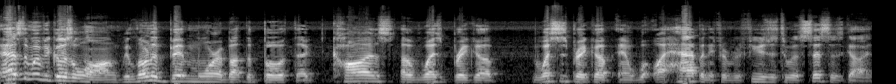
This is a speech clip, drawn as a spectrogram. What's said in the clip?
as the movie goes along, we learn a bit more about the both the cause of Wes breakup, Wes's breakup, and what, what happened if he refuses to assist his guide.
